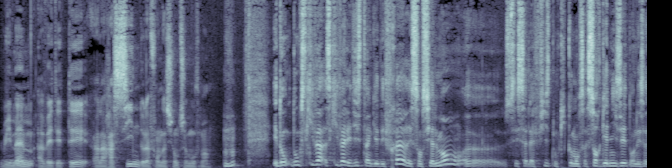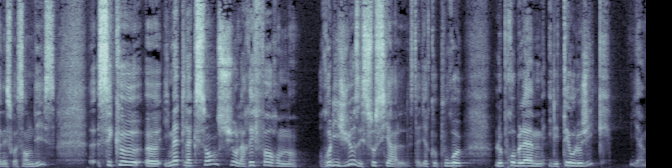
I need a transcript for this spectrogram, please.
lui-même avait été à la racine de la fondation de ce mouvement. Mmh. Et donc, donc ce qui va, ce qui va les distinguer des frères essentiellement, euh, ces salafistes donc qui commencent à s'organiser dans les années 70, c'est que euh, ils mettent l'accent sur la réforme religieuse et sociale, c'est-à-dire que pour eux, le problème il est théologique, il y a un,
